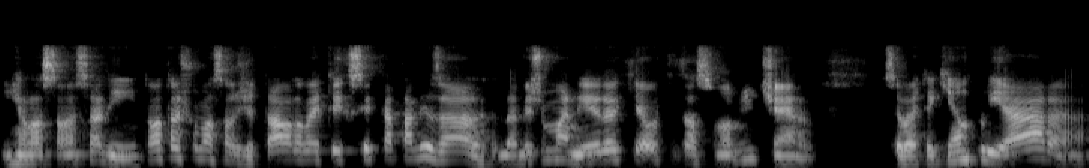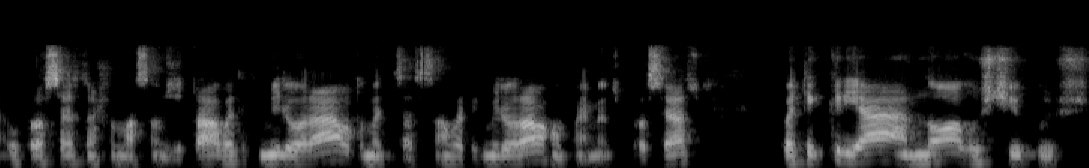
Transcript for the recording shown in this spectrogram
em relação a essa linha. Então, a transformação digital ela vai ter que ser catalisada, da mesma maneira que a utilização do Omnichannel. Você vai ter que ampliar a, o processo de transformação digital, vai ter que melhorar a automatização, vai ter que melhorar o acompanhamento de processos, vai ter que criar novos tipos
